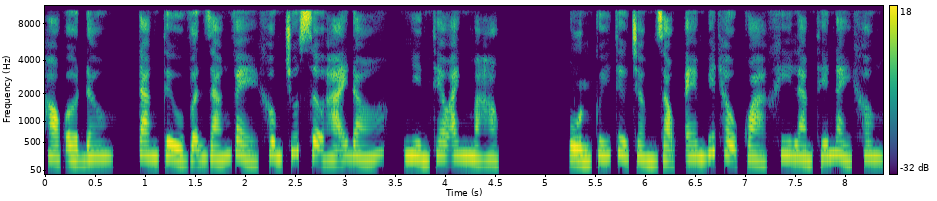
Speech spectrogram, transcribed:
Học ở đâu, tang Tử vẫn dáng vẻ không chút sợ hãi đó, nhìn theo anh mà học. Ổn quý từ trầm giọng em biết hậu quả khi làm thế này không?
